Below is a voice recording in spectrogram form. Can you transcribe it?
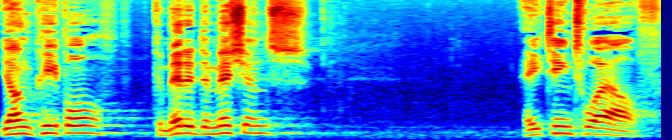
young people committed to missions. 1812.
